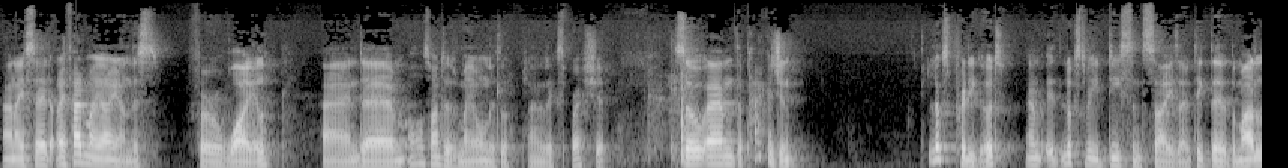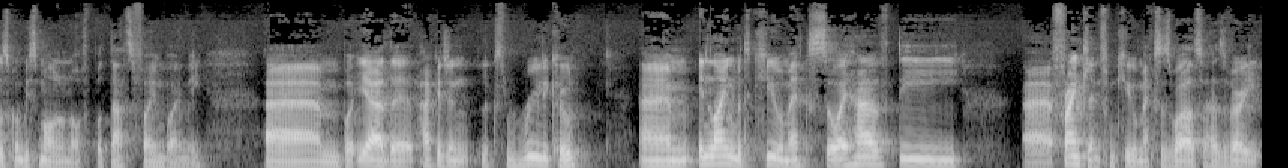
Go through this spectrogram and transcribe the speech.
And I said, I've had my eye on this for a while and um, always wanted my own little Planet Express ship. So um, the packaging looks pretty good. Um, it looks to be decent size. I think the, the model is going to be small enough, but that's fine by me. Um, but yeah, the packaging looks really cool. Um, in line with QMX, so I have the uh, Franklin from QMX as well, so it has a very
